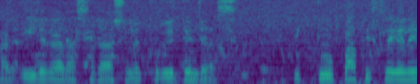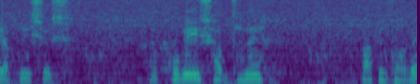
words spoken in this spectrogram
আর এই জায়গার রাস্তাটা আসলে খুবই ডেঞ্জারাস একটু পা পিছলে গেলেই আপনি শেষ। খুবই সাবধানে পা ফেলতে হবে।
